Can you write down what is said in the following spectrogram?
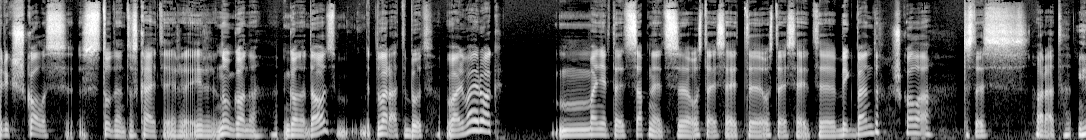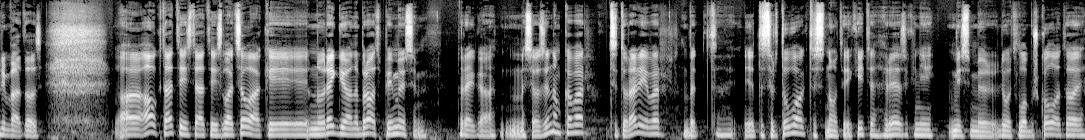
priekšskolas studentu skaita ir, ir nu, gana, gana daudz, bet varētu būt vēl vairāk. Man ir tāds sapnis uztaisīt, uztaisīt big bandu skolā. Tas tas varētu gribētos. Augt, attīstīties, lai cilvēki no reģiona brauc pie mums. Reigā mēs jau zinām, ka var, citur arī var, bet, ja tas ir tuvāk, tas notiek Ita, Riezakņī. Visiem ir ļoti labi skolotāji,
